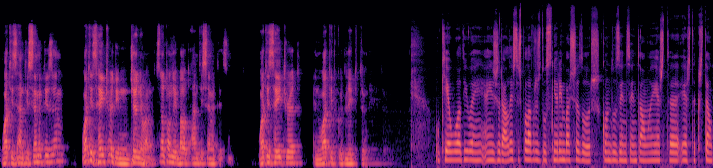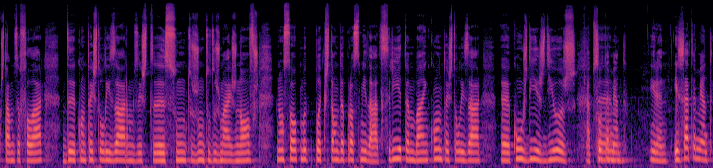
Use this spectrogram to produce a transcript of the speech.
what is anti-Semitism, what is hatred in general. It's not only about anti-Semitism what is hatred and what it could lead to. O que é o ódio em, em geral? Estas palavras do Sr. Embaixador conduzem-nos então a esta, esta questão que estávamos a falar, de contextualizarmos este assunto junto dos mais novos, não só pela questão da proximidade, seria também contextualizar uh, com os dias de hoje. Absolutamente. Uh, Irene. Exatamente.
